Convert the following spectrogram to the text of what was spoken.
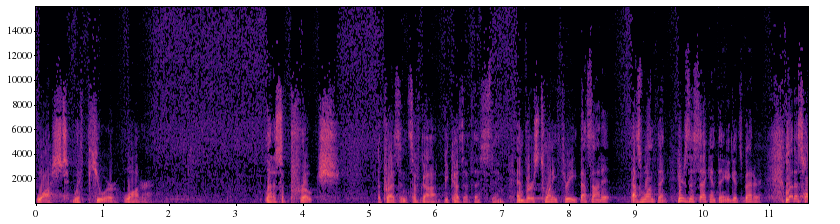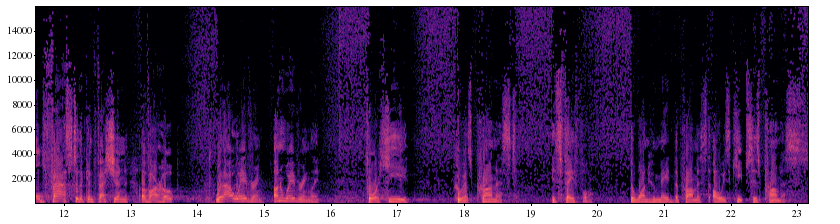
washed with pure water. Let us approach the presence of God because of this thing. And verse 23, that's not it. That's one thing. Here's the second thing. It gets better. Let us hold fast to the confession of our hope without wavering, unwaveringly. For he who has promised is faithful. The one who made the promise always keeps his promise.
